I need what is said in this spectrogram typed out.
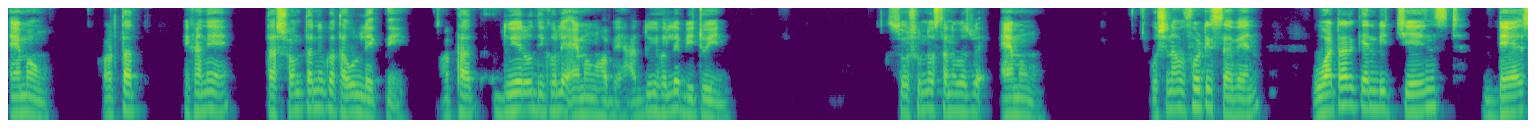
এমং অর্থাৎ এখানে তার সন্তানের কথা উল্লেখ নেই। অর্থাৎ দুইয়ের অধিক হলে অ্যামং হবে, আর দুই হলে বিটুইন সো শূন্য স্থানে বসবে among question number forty seven water can be changed dash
